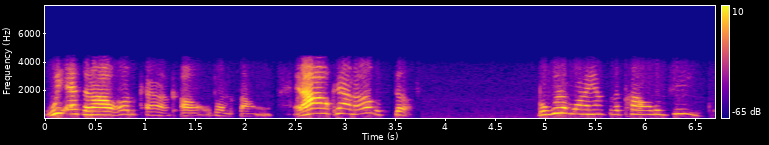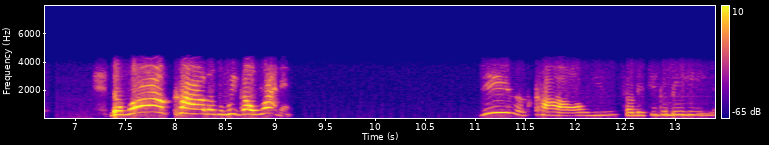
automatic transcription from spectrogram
We answer all other kind of calls on the phone and all kind of other stuff. But we don't want to answer the call of Jesus. The world calls us and we go running. Jesus called you so that you can be healed.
